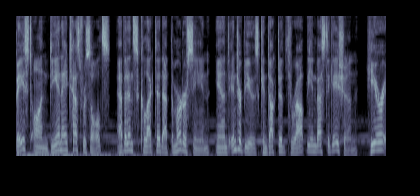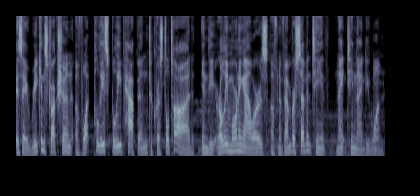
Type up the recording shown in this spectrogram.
Based on DNA test results, evidence collected at the murder scene, and interviews conducted throughout the investigation, here is a reconstruction of what police believe happened to Crystal Todd in the early morning hours of November 17, 1991.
